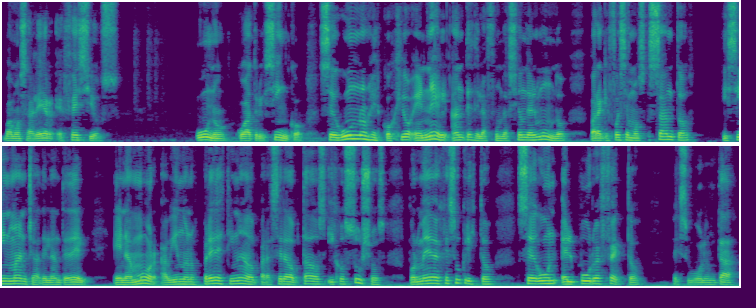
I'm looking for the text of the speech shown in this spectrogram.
Vamos a leer Efesios 1, 4 y 5. Según nos escogió en Él antes de la fundación del mundo, para que fuésemos santos y sin mancha delante de Él, en amor habiéndonos predestinado para ser adoptados hijos suyos por medio de Jesucristo, según el puro efecto de su voluntad.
